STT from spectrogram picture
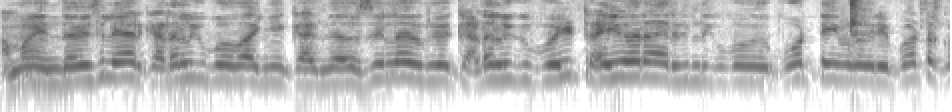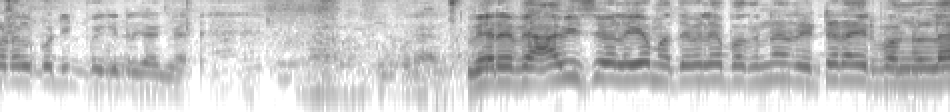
ஆமாம் இந்த வயசில் யார் கடலுக்கு போவாங்க? இந்த வயசில் இவங்க கடலுக்கு போய் டிரைவராக இருந்து போ- போட்டை இவ்வளோ போட்ட போட்டை கடல் கூட்டிகிட்டு போய்கிட்டு இருக்காங்க. வேறு ஆஃபீஸ் வேலையோ மற்ற வேலையோ பார்க்கணுன்னா ரிட்டையர்ட் ஆயிருப்பாங்கல்ல?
